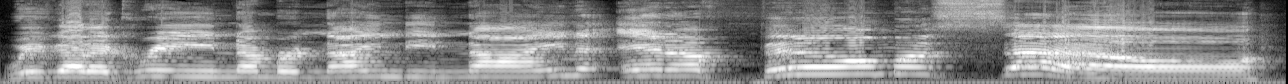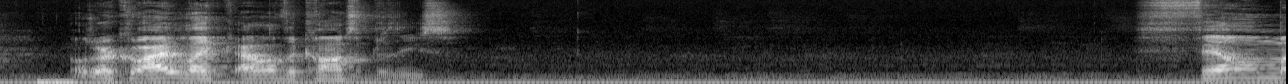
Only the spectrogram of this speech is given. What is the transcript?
We've got a green number 99 and a film cell. Those are cool. I like I love the concept of these. Film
